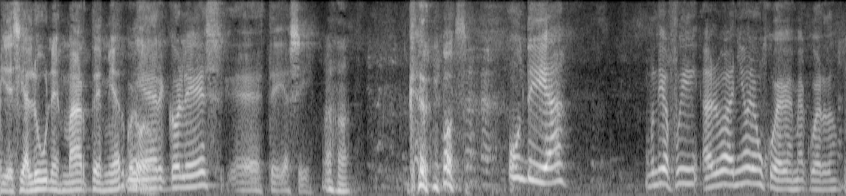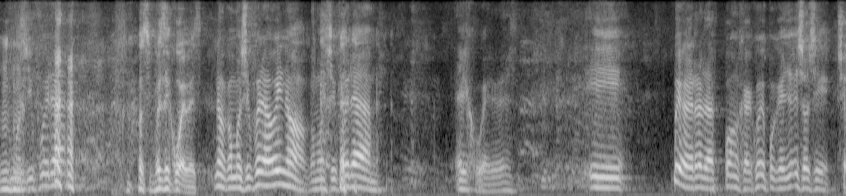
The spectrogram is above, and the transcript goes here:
Y decía lunes, martes, miércoles. Miércoles, este, y así. Ajá. Qué hermoso. Un día, un día fui al baño, era un jueves, me acuerdo. Como si fuera, Como si fuese jueves. no, como si fuera hoy, no, como si fuera el jueves. Y voy a agarrar la esponja el jueves, porque yo- eso sí, Sí.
